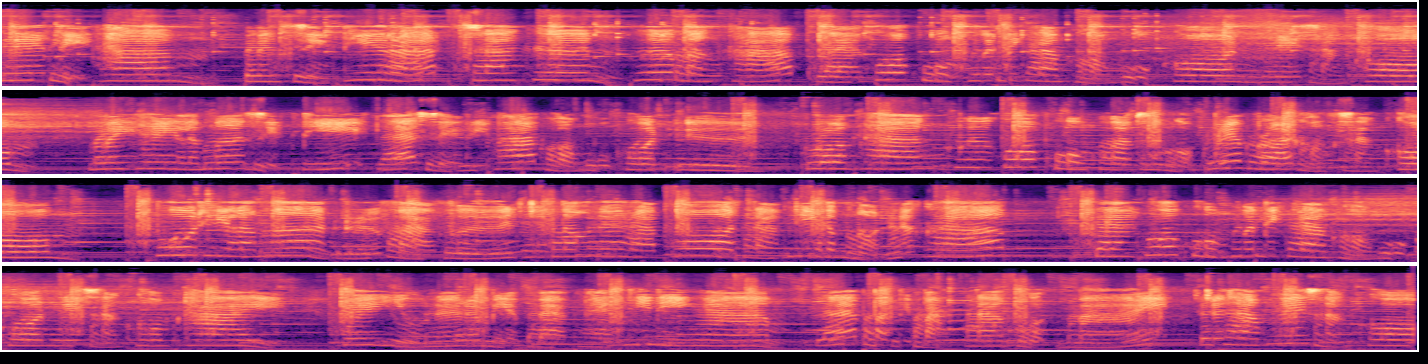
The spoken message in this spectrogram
เนติธรรม เป็นสิ่งที่รัฐสร้างขึ้นเพื่อบังคับและควบคุมพฤติกรรมของบุคคลในสังคม ไม่ให้ละเมิดสิทธิและเสรีภาพของบุคคลอื่น รวมทั้งเพื่อควบคุมความสงบเรียบร้อยของสังคม ผู้ที่ละเมิดหรือฝ่าฝืนจะต้องได้รับโทษตามที่กำหนดนะครับ การควบคุมพฤติกรรมของบุคคลในสังคมไทยให้อยู่ในระเบียบแบบแผนที่ดีงาม และปฏิบัติตามกฎหมาย จะทำให้สังคม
